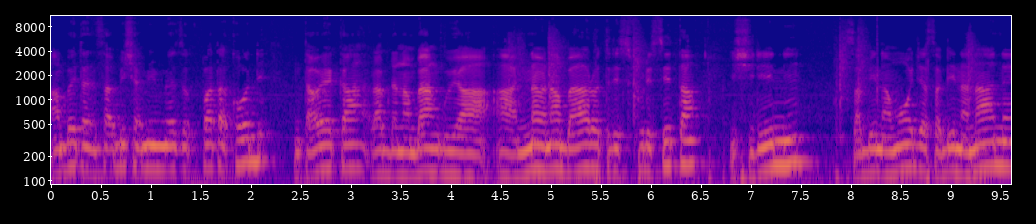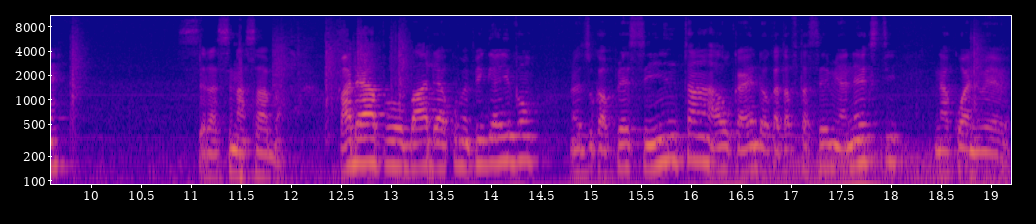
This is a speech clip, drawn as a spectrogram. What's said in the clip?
ambayo itanisababisha mimi niweze kupata kodi, nitaweka labda namba yangu ya uh, ninayo namba ya aro 306 20 71 78 37. Baada ya hapo, baada ya kumepiga hivyo, unaweza uka press enter au ukaenda ukatafuta sehemu ya next, inakuwa ni wewe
